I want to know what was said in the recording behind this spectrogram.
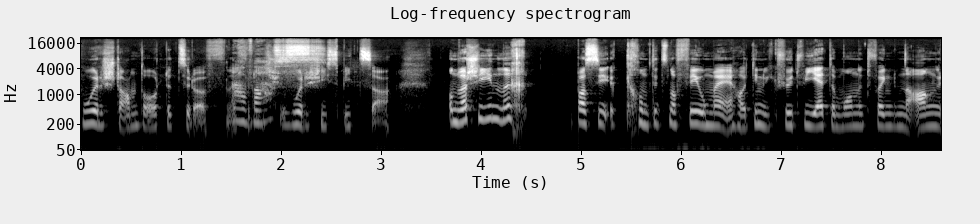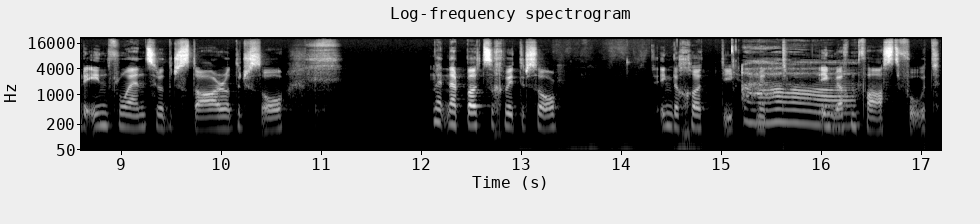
hohen Standorten zu eröffnen. Ah, was? hure scheisse Pizza. Und wahrscheinlich kommt jetzt noch viel mehr. Halt irgendwie gefühlt wie jeden Monat von irgendeinem anderen Influencer oder Star oder so. Hat dann plötzlich wieder so irgendeine Kette Ah. mit irgendwelchem Fast Food.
